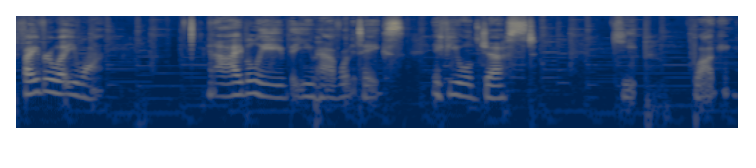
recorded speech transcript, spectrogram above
to for what you want. And I believe that you have what it takes if you will just keep blogging.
